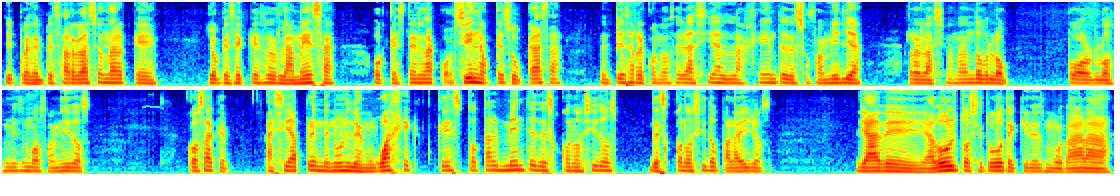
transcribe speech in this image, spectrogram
y pues empieza a relacionar que yo que sé que eso es la mesa o que está en la cocina o que es su casa. Empieza a reconocer así a la gente de su familia relacionándolo por los mismos sonidos. Cosa que así aprenden un lenguaje que es totalmente desconocido, para ellos. ya de adulto, si tú te quieres mudar a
